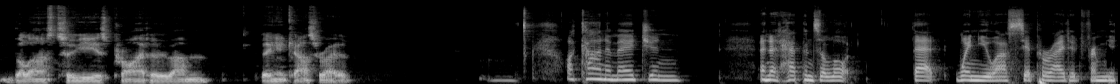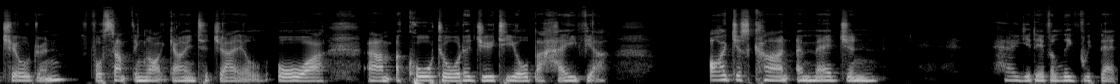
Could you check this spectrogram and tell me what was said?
the last two years prior to um, being incarcerated. I can't imagine, and it happens a lot, that when you are separated from your children for something like going to jail or um, a court order due to your behaviour. I just can't imagine how you'd ever live with that,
